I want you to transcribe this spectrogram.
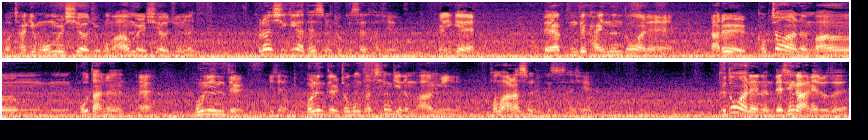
뭐 자기 몸을 쉬어주고 마음을 쉬어주는 그런 시기가 됐으면 좋겠어요 사실. 그러니까 이게 내가 군대 가 있는 동안에 나를 걱정하는 마음보다는 예, 본인들 이제 본인들 조금 더 챙기는 마음이 더 많았으면 좋겠어 사실. 그 동안에는 내 생각 안 해줘도 돼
